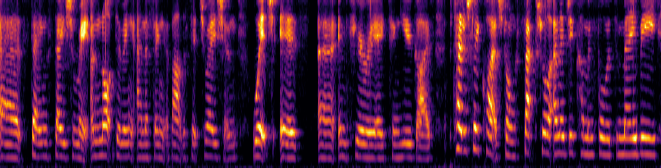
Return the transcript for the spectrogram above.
uh, staying stationary and not doing anything about the situation, which is uh, infuriating you guys. Potentially quite a strong sexual energy coming forward. So maybe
